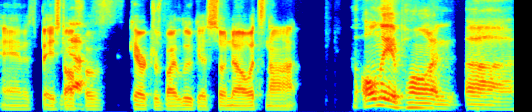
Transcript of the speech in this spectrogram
and it's based off of characters by Lucas. So no, it's not. Only upon uh,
